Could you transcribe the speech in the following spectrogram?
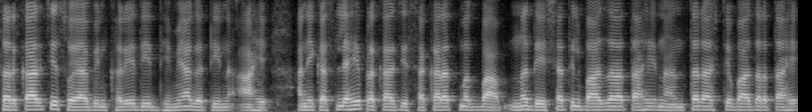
सरकारची सोयाबीन खरेदी धीम्या गतीनं आहे आणि कसल्याही प्रकारची सकारात्मक बाब न देशातील बाजारात आहे न आंतरराष्ट्रीय बाजारात आहे.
